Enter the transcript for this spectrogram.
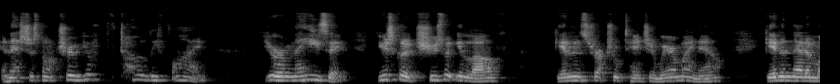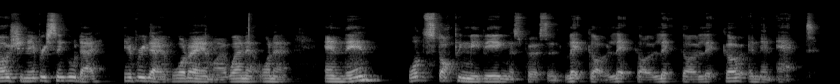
And that's just not true. You're totally fine. You're amazing. You just got to choose what you love, get in structural tension. Where am I now? Get in that emotion every single day, every day of what am. I want to, want to, and then what's stopping me being this person? Let go, let go, let go, let go, and then act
